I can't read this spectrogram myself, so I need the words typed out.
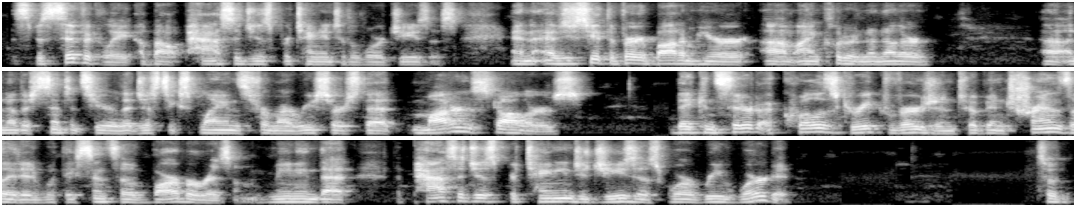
specifically about passages pertaining to the lord jesus. And as you see at the very bottom here um, i included another uh, another sentence here that just explains from my research that modern scholars they considered Aquila's Greek version to have been translated with a sense of barbarism, meaning that the passages pertaining to Jesus were reworded. So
